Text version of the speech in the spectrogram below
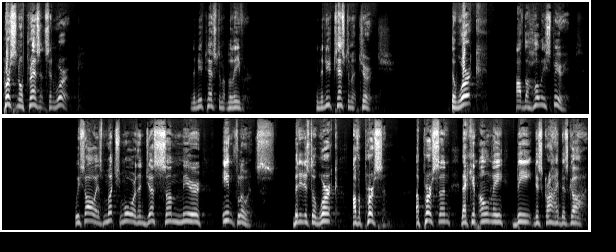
personal presence and work in the New Testament believer, in the New Testament church, the work of the Holy Spirit we saw is much more than just some mere influence, but it is the work of a person, a person that can only be described as God.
